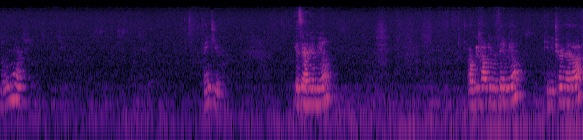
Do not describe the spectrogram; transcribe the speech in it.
A little more. Thank you. Is that Emil? Are we talking with Emil? Can you turn that off?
